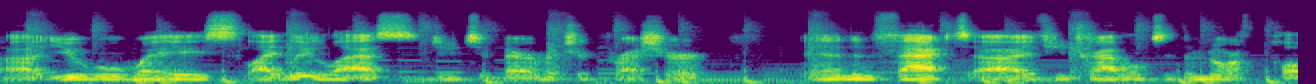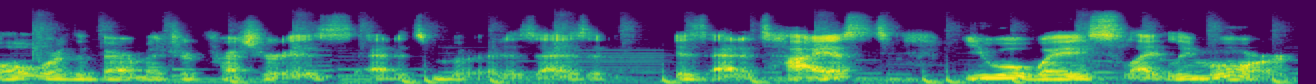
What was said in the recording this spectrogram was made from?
uh, you will weigh slightly less due to barometric pressure. And in fact, uh, if you travel to the North Pole, where the barometric pressure is at its is, is at its highest, you will weigh slightly more.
